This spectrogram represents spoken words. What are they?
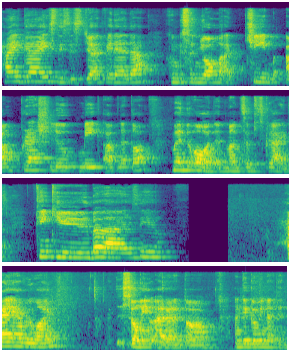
Hi guys! This is Jan Pineda. Kung gusto nyo ma-achieve ang fresh look makeup na to, manood at mag-subscribe. Thank you! Bye! See you! Hi everyone! So ngayong araw na to, ang gagawin natin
